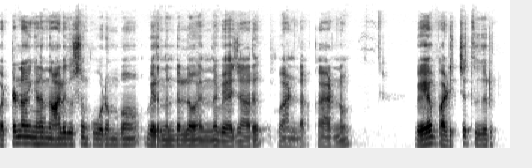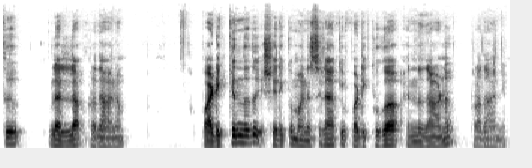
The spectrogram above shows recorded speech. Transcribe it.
പെട്ടെന്ന് ഇങ്ങനെ നാല് ദിവസം കൂടുമ്പോൾ വരുന്നുണ്ടല്ലോ എന്ന ബേജാറ് വേണ്ട. കാരണം വേഗം പഠിച്ച് തീർത്തലല്ല പ്രധാനം. പഠിക്കുന്നത് ശരിക്കും മനസ്സിലാക്കി പഠിക്കുക എന്നതാണ് പ്രാധാന്യം.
